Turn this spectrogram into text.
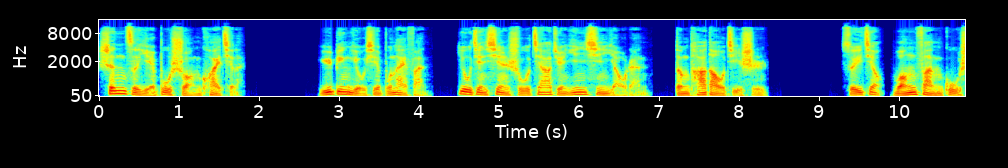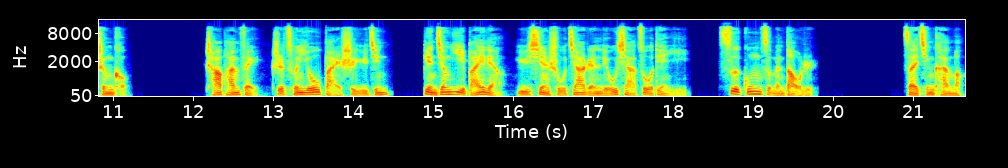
身子也不爽快起来。于冰有些不耐烦，又见县署家眷阴心杳然，等他到几时，遂叫王范顾牲口，茶盘费只存有百十余斤。便将一百两与县属家人留下做奠仪，赐公子们到日再请看望。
